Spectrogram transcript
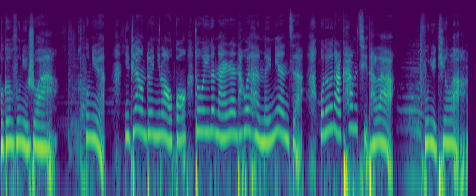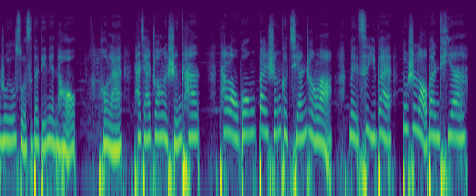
我跟腐女说啊，腐女，你这样对你老公，作为一个男人，他会很没面子，我都有点看不起他了。腐女听了，若有所思的点点头。后来她家装了神龛。她老公拜神可虔诚了，每次一拜都是老半天。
